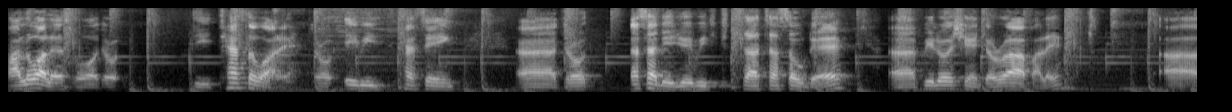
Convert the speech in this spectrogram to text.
ဘာလို့ရလဲဆိုတော့ကျွန်တော်ဒီ test လုပ်ရတယ်ကျွန်တော် AB testing အဲကျွန်တော် asset တွေရွေးပြီး test လုပ်တယ်အဲပြီးလို့ရှိရင်ကျွန်တော်တို့ကဗာလဲအာ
